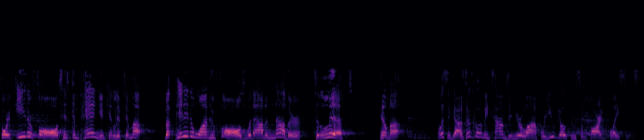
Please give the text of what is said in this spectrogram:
For if either falls, his companion can lift him up. But pity the one who falls without another to lift him up. Listen, guys, there's going to be times in your life where you go through some hard places.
